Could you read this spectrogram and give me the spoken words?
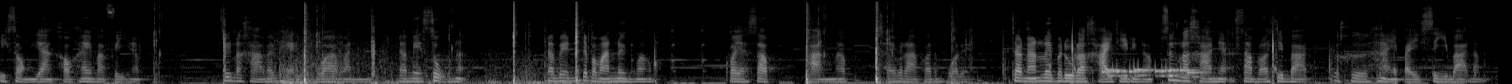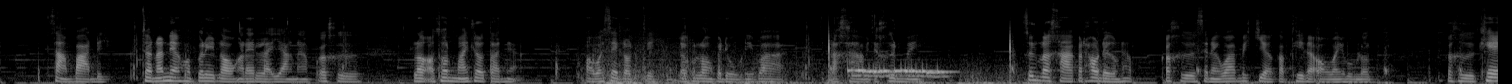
อีก 2 อย่างเขาให้มาฟรีครับ ซึ่งราคาไม่แพงเพราะว่ามันดาเมจสูงนะดาเมจน่าจะประมาณหนึ่งมั้งกว่าจะสับพังนะครับ ใช้เวลาพอสมควรเลย จากนั้นเลยมาดูราคาอีกทีหนึ่งครับ ซึ่งราคาเนี่ย310บาทก็คือหายไป 4 บาทนะครับาทดิ จากนั้นเนี่ยผมก็เลยลองอะไรหลายอย่างนะครับ ก็คือลองเอาท่อนไม้ที่เราตัดเนี่ยเอาไว้เสร็จรถสิแล้วก็ลองไปดูดิว่าราคามันจะขึ้นไหม ซึ่งราคาก็เท่าเดิมครับ ก็คือแสดงว่าไม่เกี่ยวกับที่เราเอาไว้บนรถ ก็คือแค่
